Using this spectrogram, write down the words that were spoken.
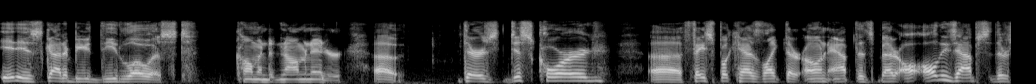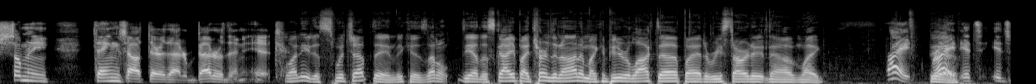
it has got to be the lowest common denominator. Uh, there's Discord. Uh, Facebook has like their own app that's better. All, all these apps, there's so many things out there that are better than it. Well, I need to switch up then because I don't. Yeah, the Skype. I turned it on and my computer locked up. I had to restart it. Now I'm like, Right, Yeah. right. It's it's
